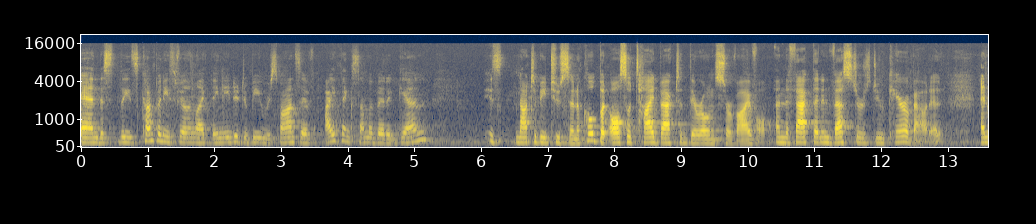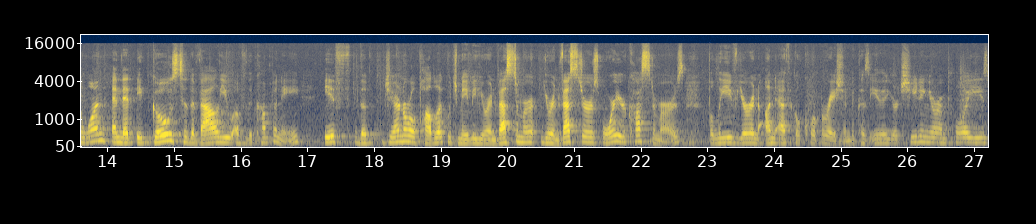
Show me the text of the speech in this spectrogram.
and this, these companies feeling like they needed to be responsive. I think some of it, again, is not to be too cynical, but also tied back to their own survival and the fact that investors do care about it, and one and that it goes to the value of the company if the general public, which may be your investor, your investors or your customers, believe you're an unethical corporation because either you're cheating your employees,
